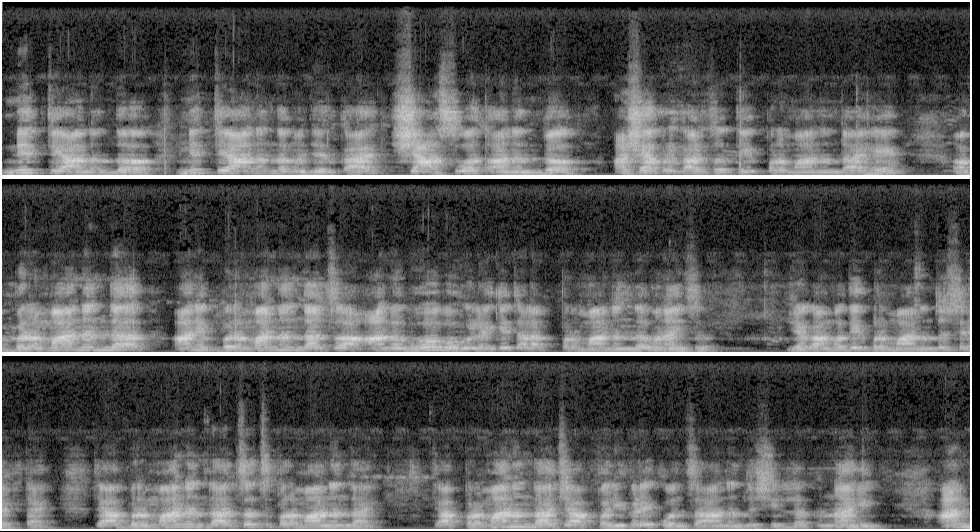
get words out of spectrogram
नित्य आनंद. नित्य आनंद म्हणजे काय? शाश्वत आनंद. अशा प्रकारचं ते परमानंद आहे. ब्रह्मानंद आणि ब्रह्मानंदाचा अनुभव भोगला की त्याला परमानंद म्हणायचं. जगामध्ये ब्रह्मानंद श्रेष्ठ आहे. त्या ब्रह्मानंदाचंच परमानंद आहे. त्या परमानंदाच्या पलीकडे कोणचा आनंद शिल्लक नाही. आणि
